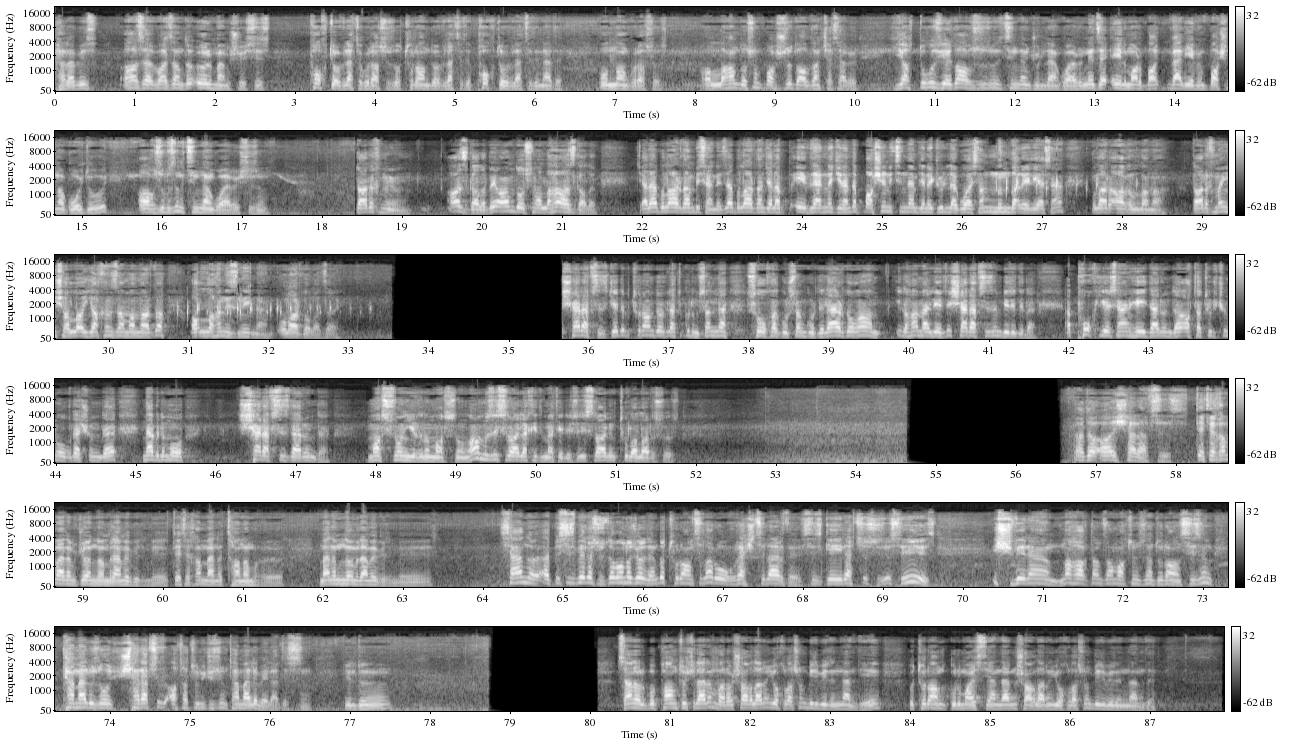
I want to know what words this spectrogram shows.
Hələ biz Azərbaycanda ölməmişik. Siz Pox dövləti qurasınız, o Turan dövlətidir, Pox dövlətidir, nədir? Ondan qurasınız. Allah hamd olsun başınızı daldan kəsərir. Yatdığınız yerdə ağzınızın içindən güllən qoyarıq. Necə Elmar Vəliyevin başına qoyduğu ağzınızın içindən qoyarıq sizin. Darıxmayın. Az qalıb, ey, and olsun Allaha az qalıb. Gələ bunlardan bir sən necə, bunlardan gələ evlərinə girəndə başın içindən bir dənə güllə qoyasan, mındar eləyəsən, bunlar ağıllana. Darıxma inşallah yaxın zamanlarda Allahın izni ilə onlar da olacaq. Şərəfsiz gedib Turan dövləti qurmusan, nə soğuğa qursan qurdu. Erdoğan, İlham Əliyevdir, şərəfsizin biridirlər. Ə, pox yersən Heydərində, Atatürkün oğrəşündə, nə bilim o şərəfsizlərində. Mason yığını mason. Hamınız İsrailə xidmət edirsiniz. İsrailin tulalarısınız. Hədə ay şərəfsiz. DTX mənim gön nömrəmi bilmir. DTX məni tanımır. Mənim nömrəmi bilmir. Sən siz beləsiniz də ona görə deyim də Turancılar oğrəşçilərdir. Siz qeyrətçisiniz. Siz iş verən, nahaqdan cəmaatın üzünə duran, sizin təməliniz o şərəfsiz Atatürkünüzün təməli belədir. Bildin? Sən ol bu pantürklərin var, uşaqların yoxlaşın bir-birindəndir. Bu Turan qurma istəyənlərin uşaqların yoxlaşın bir-birindəndir.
